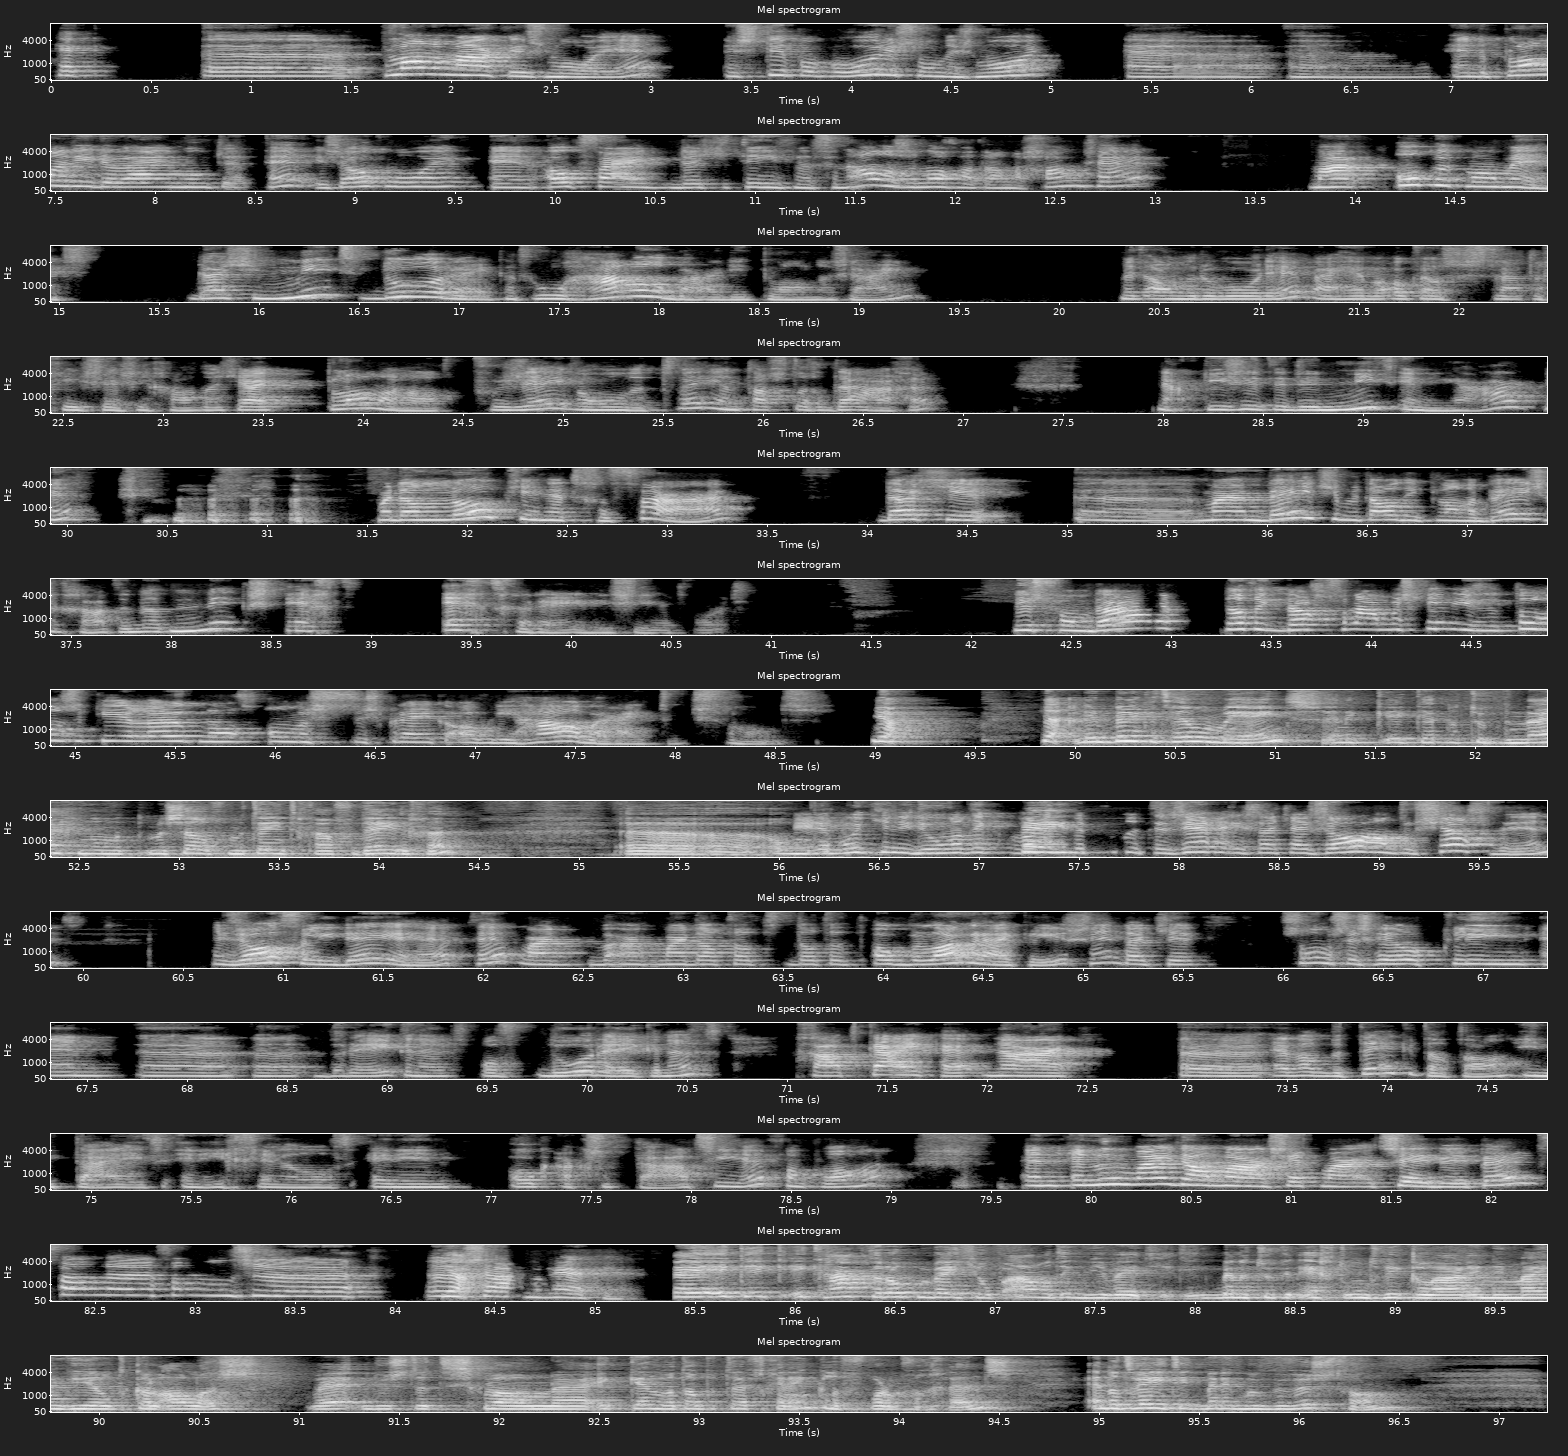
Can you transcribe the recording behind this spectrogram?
Kijk, eh, plannen maken is mooi, hè? Een stip op de horizon is mooi. Eh, eh, en de plannen die erbij moeten, hè, is ook mooi. En ook fijn dat je teams met van alles en nog wat aan de gang zijn. Maar op het moment dat je niet doorrekent hoe haalbaar die plannen zijn. Met andere woorden, hè, wij hebben ook wel eens een strategie-sessie gehad. Dat jij plannen had voor 782 dagen. Nou, die zitten er niet in een jaar. Hè? maar dan loop je het gevaar dat je eh, maar een beetje met al die plannen bezig gaat. En dat niks echt, echt gerealiseerd wordt. Dus vandaar dat ik dacht van nou, misschien is het toch eens een keer leuk nog om eens te spreken over die haalbaarheidstoets van ons. Ja. Ja, en daar ben ik het helemaal mee eens. En ik, ik heb natuurlijk de neiging om het mezelf meteen te gaan verdedigen. Eh, eh, om... Nee, dat moet je niet doen. Want ik, wat Nee. ik bedoelde te zeggen is dat jij zo enthousiast bent en zoveel ideeën hebt, hè, maar, maar, maar dat, dat, dat het ook belangrijk is hè, dat je soms eens heel clean en eh, eh, berekenend of doorrekenend gaat kijken naar eh, en wat betekent dat dan in tijd en in geld en in ook acceptatie hè, van plannen. En, en noem mij dan maar, zeg maar het CBP van, eh, van onze Ja. samenwerking. Nee, ik, ik, ik haak er ook een beetje op aan, want ik, je weet, ik, ik ben natuurlijk een echte ontwikkelaar en in mijn wereld kan alles. Hè? Dus dat is gewoon, ik ken wat dat betreft geen enkele vorm van grens. En dat weet ik, ben ik me bewust van.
